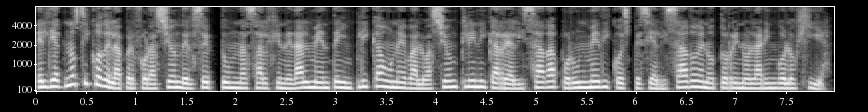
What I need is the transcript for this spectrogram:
El diagnóstico de la perforación del septum nasal generalmente implica una evaluación clínica realizada por un médico especializado en otorrinolaringología.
